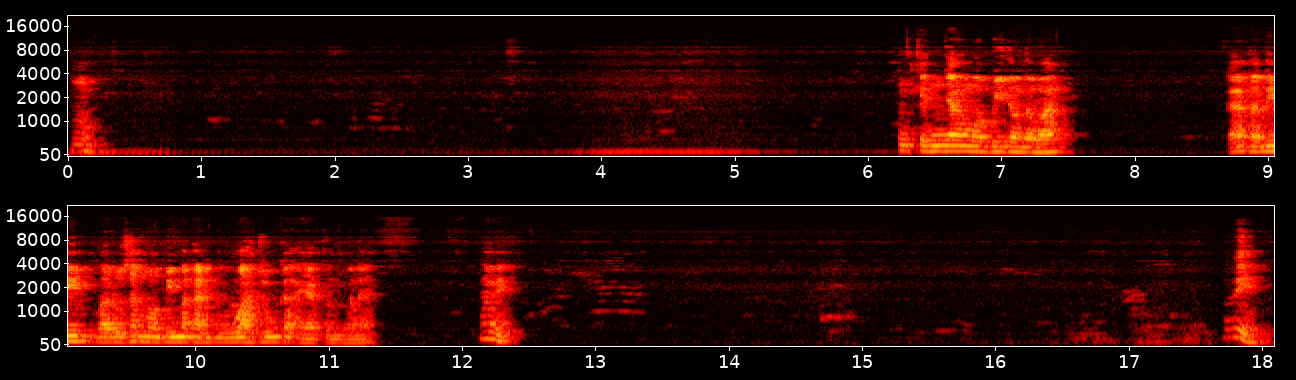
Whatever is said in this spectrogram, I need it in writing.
Hmm. Kenyang mobil teman-teman. Karena tadi barusan mobil makan buah juga ya teman-teman ya. Nabi. Nabi.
